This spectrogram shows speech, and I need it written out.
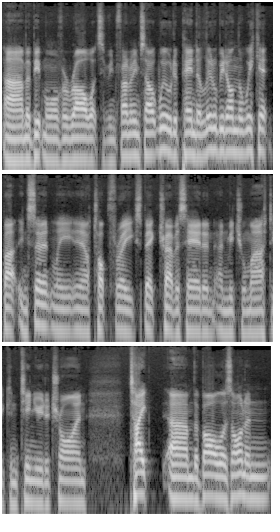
um, a bit more of a role what's in front of him. So it will depend a little bit on the wicket, but in certainly in our top three, expect Travis Head and, and Mitchell Marsh to continue to try and take um, the bowlers on and,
